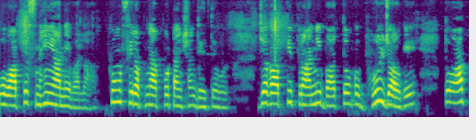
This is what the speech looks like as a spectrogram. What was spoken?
वो वापस नहीं आने वाला। क्यों फिर अपने आप को टेंशन देते हो? जब आपकी पुरानी बातों को भूल जाओगे तो आप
